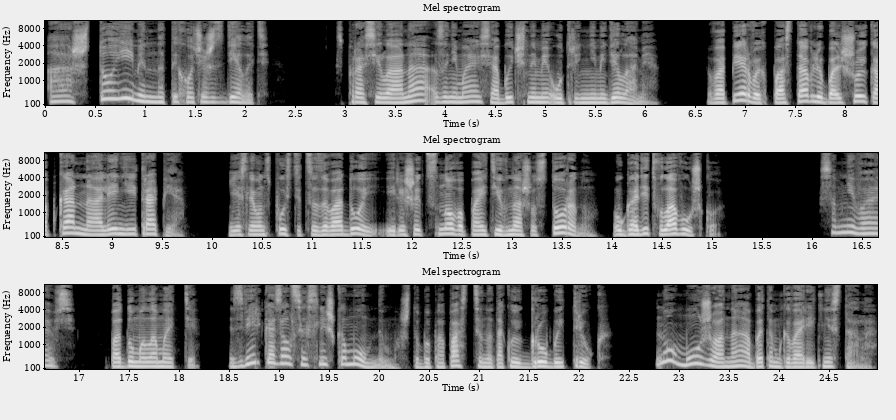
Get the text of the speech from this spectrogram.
«А что именно ты хочешь сделать?» — спросила она, занимаясь обычными утренними делами. «Во-первых, поставлю большой капкан на оленьей тропе. Если он спустится за водой и решит снова пойти в нашу сторону, угодит в ловушку. «Сомневаюсь», — подумала Мэтти. Зверь казался слишком умным, чтобы попасться на такой грубый трюк. Но мужу она об этом говорить не стала.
